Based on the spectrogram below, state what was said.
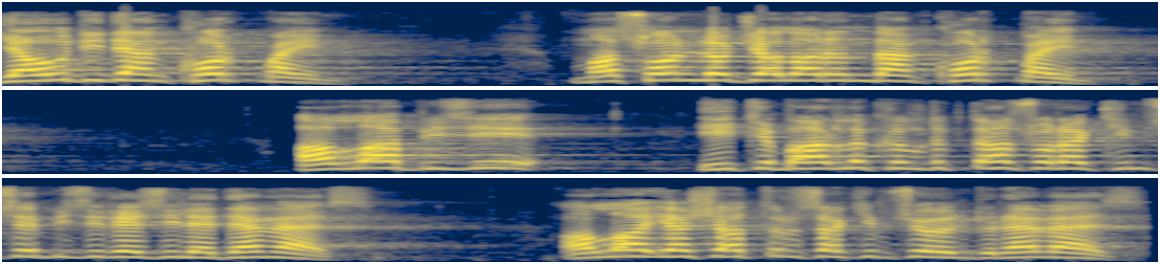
Yahudiden korkmayın. Mason localarından korkmayın. Allah bizi itibarlı kıldıktan sonra kimse bizi rezil edemez. Allah yaşatırsa kimse öldüremez.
